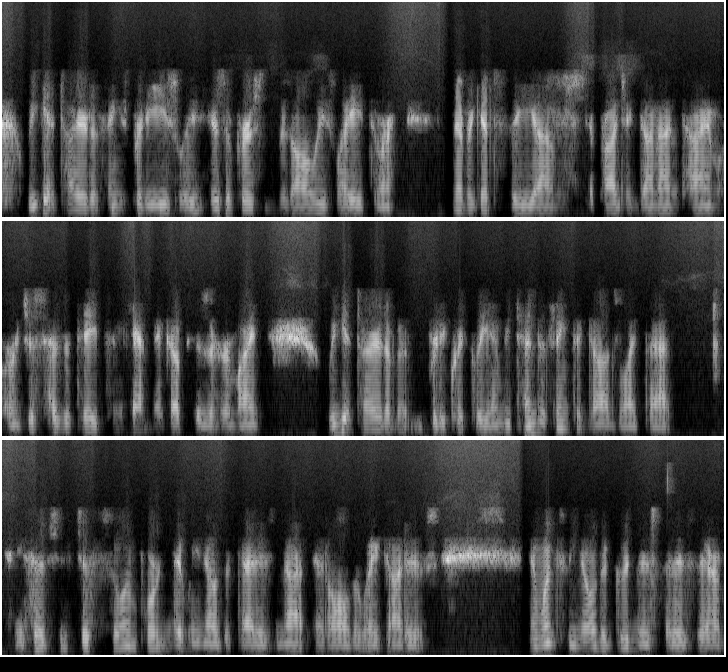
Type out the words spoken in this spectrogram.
we get tired of things pretty easily. Here's a person who's always late or never gets the, um, the project done on time or just hesitates and can't make up his or her mind. We get tired of it pretty quickly and we tend to think that God's like that. And he says it's just so important that we know that that is not at all the way God is. And once we know the goodness that is there,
